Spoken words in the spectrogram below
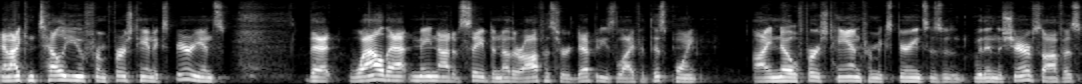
And I can tell you from firsthand experience that while that may not have saved another officer or deputy's life at this point, I know firsthand from experiences within the sheriff's office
